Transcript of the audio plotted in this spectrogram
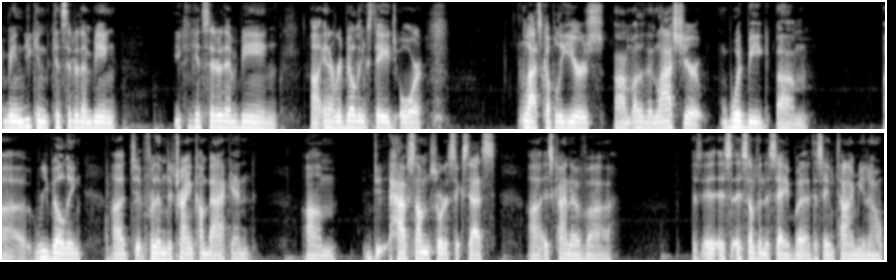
I mean, you can consider them being you can consider them being uh, in a rebuilding stage or last couple of years, um, other than last year, would be um, uh, rebuilding uh, to for them to try and come back and um, do, have some sort of success uh, is kind of uh, is, is, something to say, but at the same time, you know,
